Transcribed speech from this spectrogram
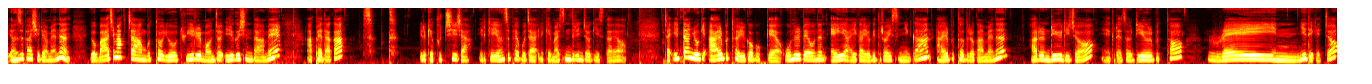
연습하시려면은 요 마지막 자음부터 요 뒤를 먼저 읽으신 다음에 앞에다가 이렇게 붙이자, 이렇게 연습해보자, 이렇게 말씀드린 적이 있어요. 자, 일단 여기 R부터 읽어볼게요. 오늘 배우는 AI가 여기 들어있으니까 R부터 들어가면은 R은 리을이죠. 예, 그래서 리을부터 rain이 되겠죠.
